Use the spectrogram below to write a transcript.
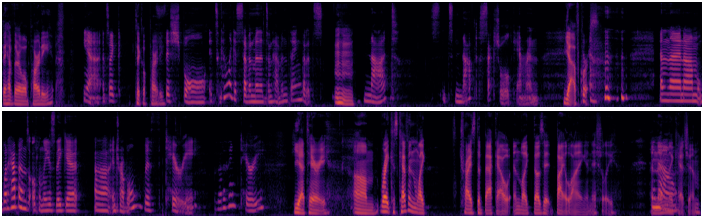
they have their little party, yeah. It's like tickle party. fishbowl. It's kind of like a seven minutes in heaven thing, but it's mm-hmm. not. It's not sexual, Cameron. Yeah, of course. And then um, what happens ultimately is they get uh, in trouble with Terry. Is that his name? Terry. yeah, Terry. Um, right, because Kevin like tries to back out and like does it by lying initially, and then they catch him.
